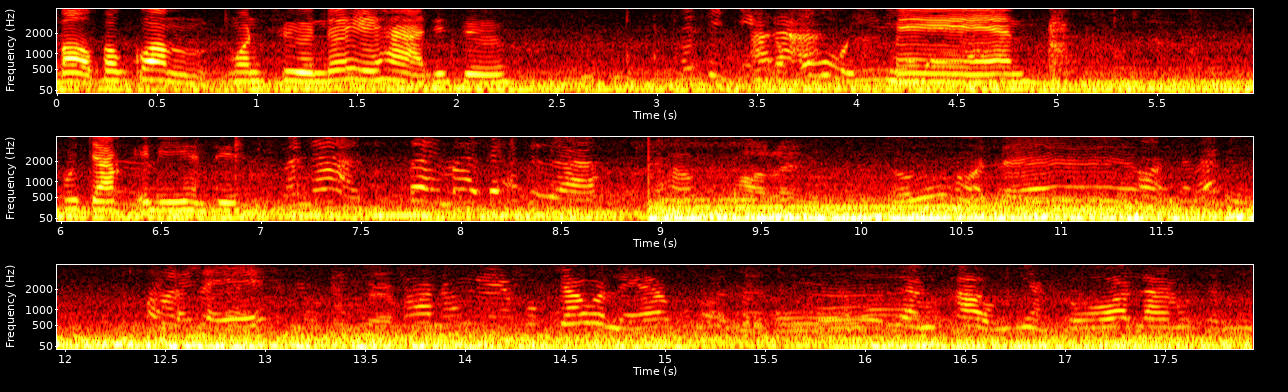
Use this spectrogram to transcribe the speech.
เบาเพราะความมวนซืนเด้อเฮหาซื่อแล้วที่จริงก็โอ้โหๆแมน บ่จักไอ้ดีหั่นติมันน่าเคยมาจากเถื่อพออะไรโอ้หอดแล้วหอดแต่ว่าดีหอดเสโรงแรมพ่อน้องแงพวกเจ้าแล้วอย่างเข่าอย่างก้อนเราจะมี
